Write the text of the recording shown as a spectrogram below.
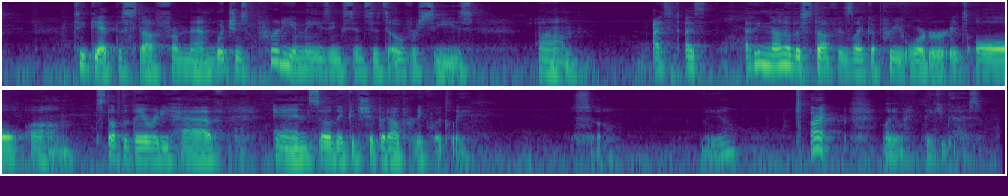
to get the stuff from them, which is pretty amazing since it's overseas. Um, I, I, I think none of the stuff is like a pre-order. It's all um, stuff that they already have, and so they could ship it out pretty quickly. So, but yeah. All right. Well, anyway, thank you guys.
